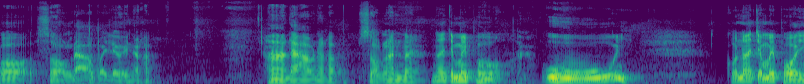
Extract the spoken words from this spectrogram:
ก็สองดาวไปเลยนะครับห้าดาวนะครับสองอันนะ น่าจะไม่พอโอ้โหยก็น่าจะไม่พอจ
